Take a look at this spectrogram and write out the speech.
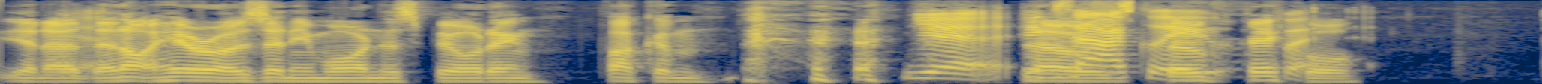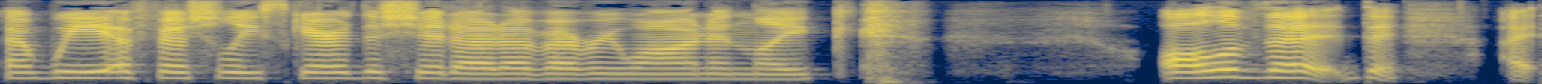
you know, yeah. they're not heroes anymore in this building. Fuck them. yeah, no, exactly. So fickle. But, and we officially scared the shit out of everyone, and like all of the, the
